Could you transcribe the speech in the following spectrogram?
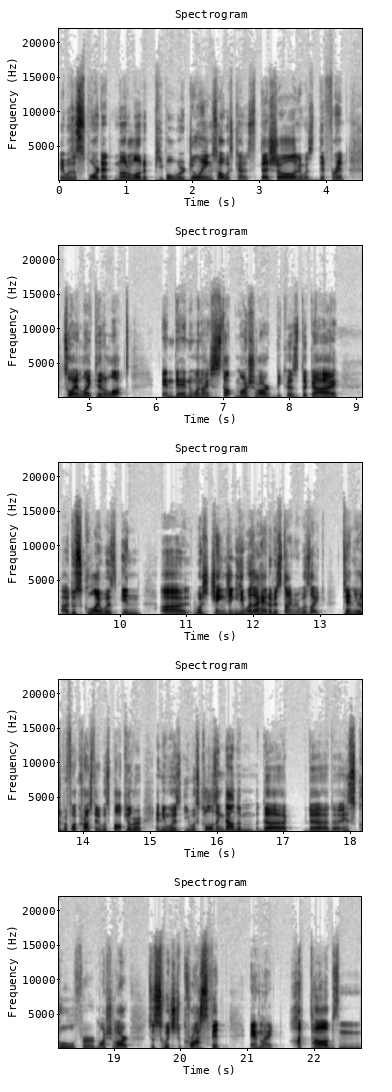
It was a sport that not a lot of people were doing, so I was kind of special and it was different. So I liked it a lot. And then when I stopped martial art because the guy, uh, the school I was in, uh, was changing. He was ahead of his time. It was like ten years before CrossFit was popular, and he was he was closing down the the the, the his school for martial art to switch to CrossFit and like hot tubs and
